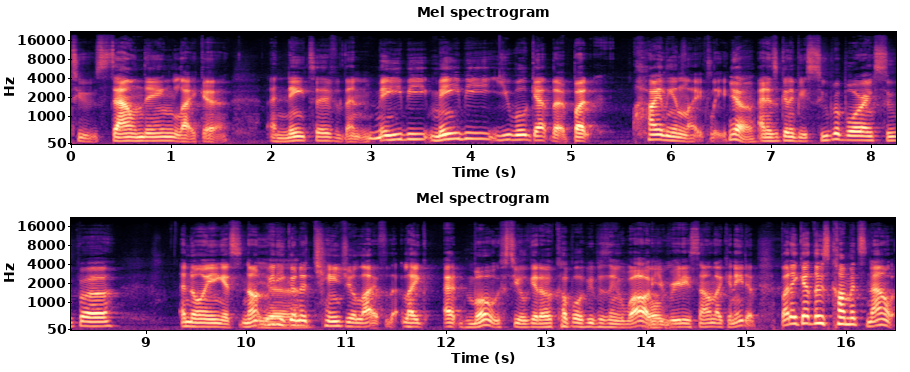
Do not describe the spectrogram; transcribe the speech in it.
to sounding like a a native then maybe maybe you will get that but highly unlikely Yeah. and it's going to be super boring super annoying it's not really Yeah. going to change your life like at most you'll get a couple of people saying wow you Well- really sound like a native but i get those comments now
